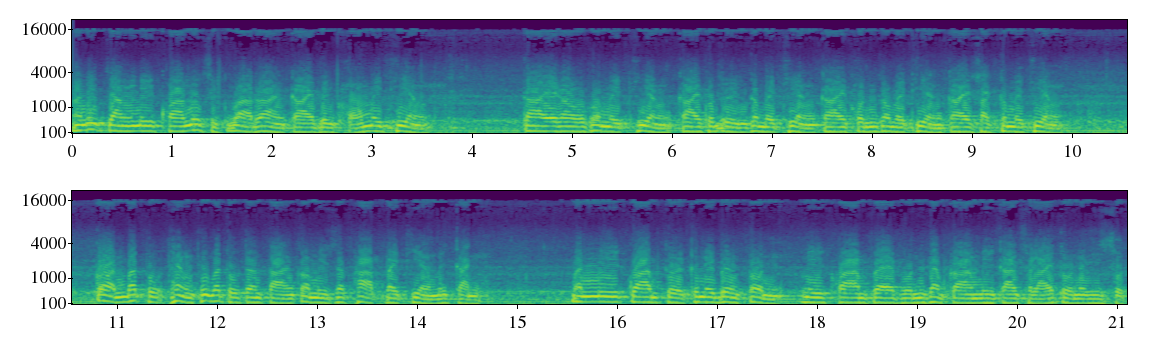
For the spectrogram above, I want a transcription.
อนิจจังมีความรู้สึกว่าร่างกายเป็นของไม่เที่ยง กายเราก็ไม่เที่ยง กายคนอื่นก็ไม่เที่ยง กายคนก็ไม่เที่ยง กายสัตว์ก็ไม่เที่ยง ก้อนวัตถุแท่งทุกวัตถุต่าง ๆ ก็มีสภาพไม่เที่ยงเหมือนกัน มันมีความเกิดขึ้นในเบื้องต้น มีความแปรปรวนในท่ามกลางมีการสลายตัวในที่สุด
